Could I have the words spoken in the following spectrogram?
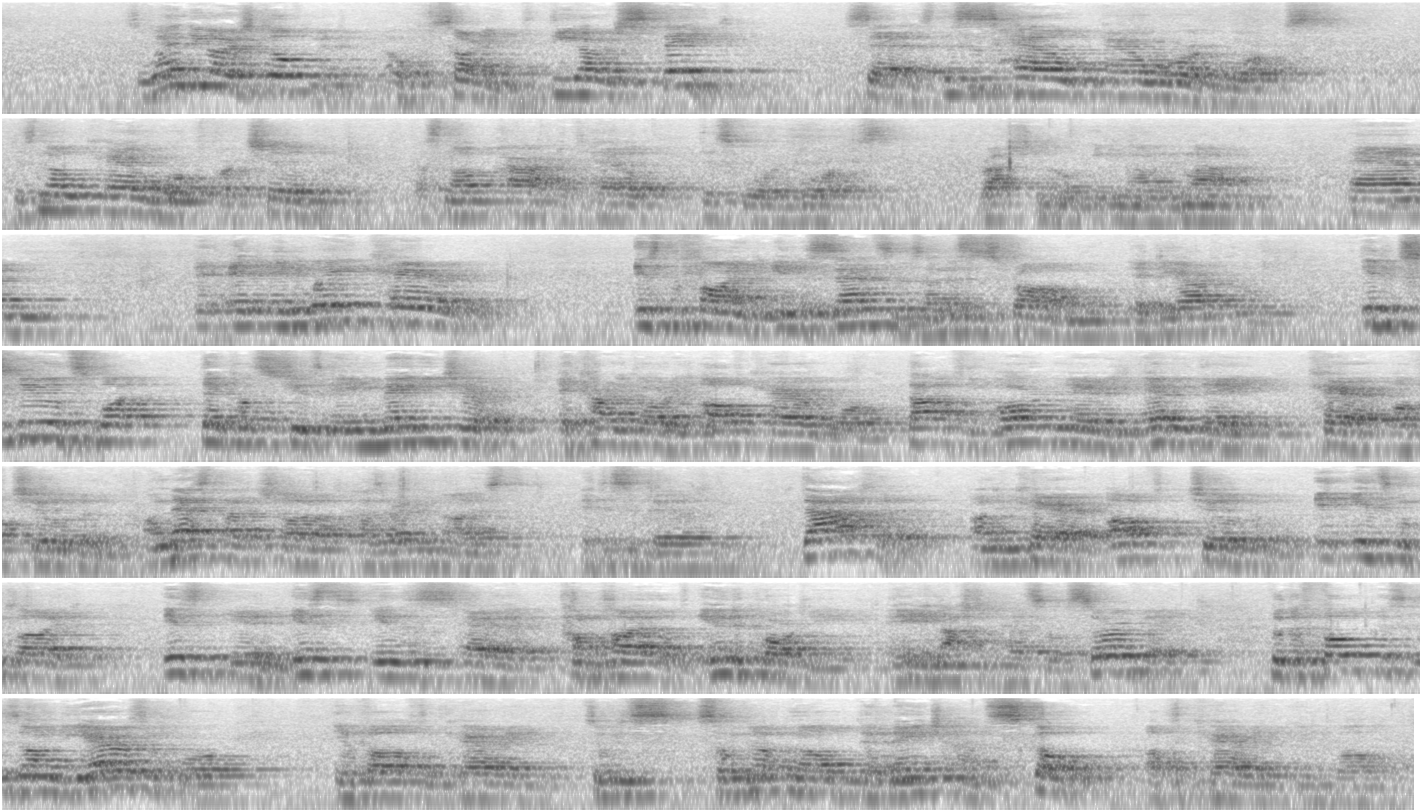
So when the Irish government, oh sorry, the Irish state says this is how our world works. There's no care work for children. That's not part of how this world works. Rational economic manner. Um, in, the way care is defined in the census, and this is from uh, the article, it excludes what then constitutes a major a category of care work, that of the ordinary, everyday care of children, unless that child has recognised a disability. Data on the care of children is complied, is, is, is uh, compiled in the quarterly National Household Survey, but the focus is on the areas of work involved in caring, so we, so we don't know the nature and scope of the caring involved.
